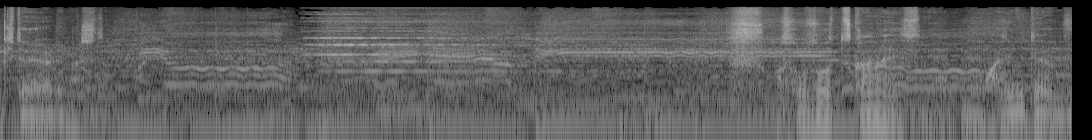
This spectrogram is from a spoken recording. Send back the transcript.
鍛えられました。想像つかないですね。もう初めてなんで、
